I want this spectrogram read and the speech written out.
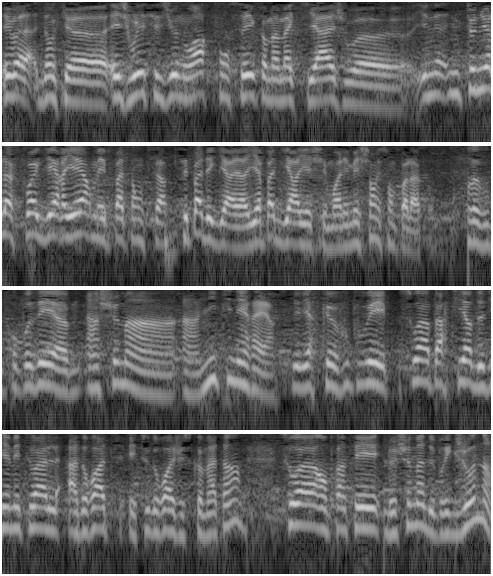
Et voilà, donc euh, et je voulais ses yeux noirs foncés comme un maquillage ou euh, une, une tenue à la fois guerrière mais pas tant que ça. C'est pas des guerriers, il n'y a pas de guerriers chez moi, les méchants ils sont pas là quoi. On va vous proposer euh, un chemin, un, un itinéraire, c'est-à-dire que vous pouvez soit partir deuxième étoile à droite et tout droit jusqu'au matin, soit emprunter le chemin de briques jaunes,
